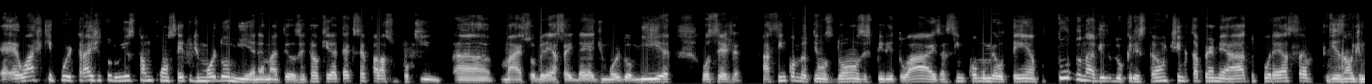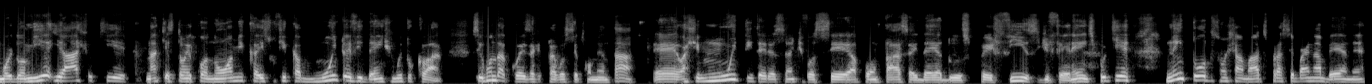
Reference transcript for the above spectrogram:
eu acho que por trás de tudo isso está um conceito de mordomia, né, Matheus? Então eu queria até que você falasse um pouquinho uh, mais sobre essa ideia de mordomia, ou seja, assim como eu tenho os dons espirituais, assim como o meu tempo, tudo na vida do cristão tinha que estar tá permeado por essa visão de mordomia, e acho que na questão econômica isso fica muito evidente, muito claro. Segunda coisa para você comentar, é, eu achei muito interessante você apontar essa ideia dos perfis diferentes, porque nem todos são chamados para ser Barnabé, né?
